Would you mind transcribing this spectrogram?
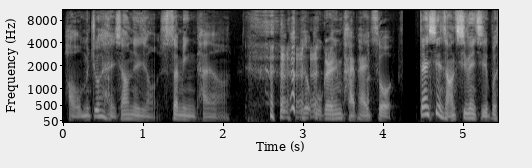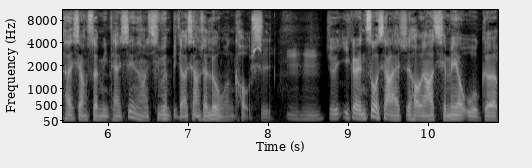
好，我们就会很像那种算命摊啊，就五个人排排坐。但现场气氛其实不太像算命摊，现场气氛比较像是论文口试。嗯哼，就是一个人坐下来之后，然后前面有五个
